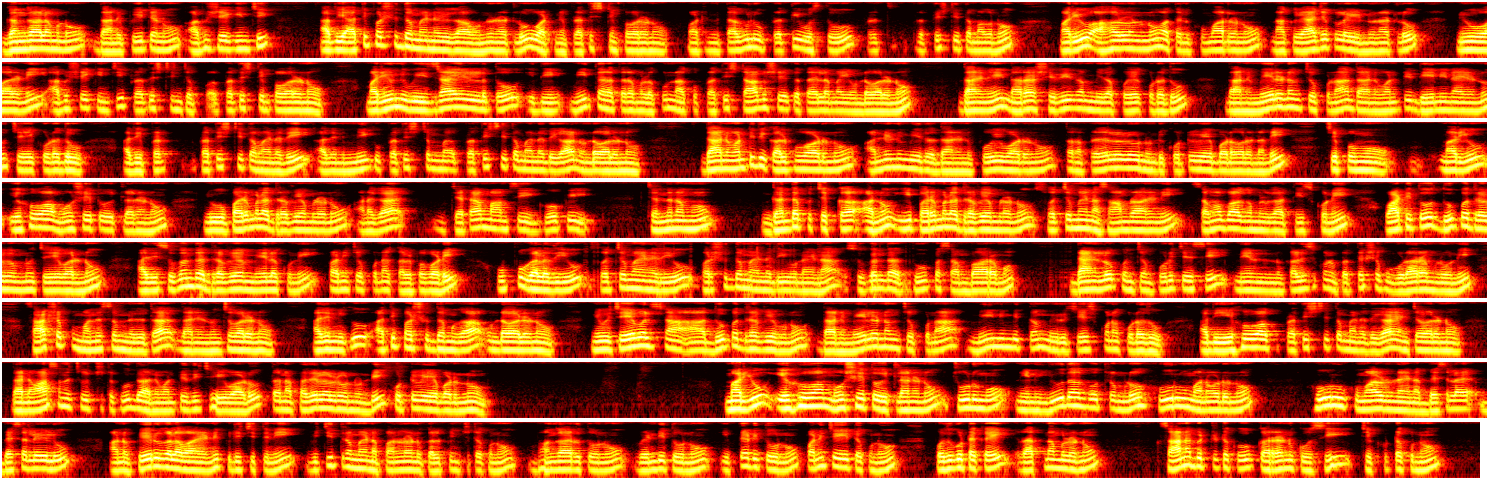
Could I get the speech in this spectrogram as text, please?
గంగాళమును దాని పీటను అభిషేకించి అవి అతి పరిశుద్ధమైనవిగా ఉండునట్లు వాటిని ప్రతిష్ఠింపవలను. వాటిని తగులు ప్రతి వస్తువు ప్రతి ప్రతిష్ఠితమగును. మరియు అహరోనును అతని కుమారులను నాకు యాజకులై ఉండునట్లు నీవు వారిని అభిషేకించి ప్రతిష్ఠించ ప్రతిష్ఠింపవలను. మరియు నువ్వు ఇజ్రాయిలతో ఇది మీ తరతరములకు నాకు ప్రతిష్టాభిషేక తైలమై ఉండవలను. దానిని నర శరీరం మీద పోయకూడదు. దాని మేరడం చొప్పున దాని వంటి దేనినైనను చేయకూడదు. అది ప్ర ప్రతిష్ఠితమైనది. అది మీకు ప్రతిష్ఠ ప్రతిష్ఠితమైనదిగా ఉండవలను దాని వంటిది కలుపువాడును. అన్యుని మీద దానిని పోయివాడును. తన ప్రజలలో నుండి కొట్టివేయబడవలనని చెప్పుము. మరియు ఎహోవా మోషేతో ఇట్లనను. నీవు పరిమళ ద్రవ్యములను అనగా జటామాంసి గోపి చందనము గంధపు చెక్క అను ఈ పరిమళ ద్రవ్యములను స్వచ్ఛమైన సాంబ్రాణిని సమభాగములుగా తీసుకొని వాటితో ధూపద్రవ్యమును చేయవలను. అది సుగంధ ద్రవ్యం మేలకుని పని చొప్పున కలపబడి ఉప్పు గలదియు స్వచ్ఛమైనదియు పరిశుద్ధమైనదియునైన సుగంధ ధూప సంభారము. దానిలో కొంచెం పొడి చేసి నేను నిన్ను కలుసుకున్న ప్రత్యక్షపు గుడారంలోని సాక్ష్యపు మనస్సం ఎదుట దాన్ని నుంచవలను అది మీకు అతి పరిశుద్ధముగా ఉండవలను. నీవు చేయవలసిన ఆ ధూపద్రవ్యమును దాని మేలనం చొప్పున మీ నిమిత్తం మీరు చేసుకునకూడదు. అది ఎహోవాకు ప్రతిష్ఠితమైనదిగా ఎంచవలను. దాని వాసన చూచుటకు దాని వంటిది చేయవాడు తన ప్రజలలో నుండి కొట్టివేయబడును. మరియు ఎహోవా మోషేతో ఇట్లనను చూడుము నేను యూదా గోత్రంలో హూరు మనవడును హూరు కుమారుడునైన బెసల బెసలేలు అను పేరు గల వారిని పిలిచి తిని విచిత్రమైన పనులను కల్పించుటకును బంగారుతోనూ వెండితోనూ ఇత్తడితోనూ పని చేయుటకును పొదుగుటకై రత్నములను సానబెట్టుటకు కర్రను కోసి చెక్కుటకును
